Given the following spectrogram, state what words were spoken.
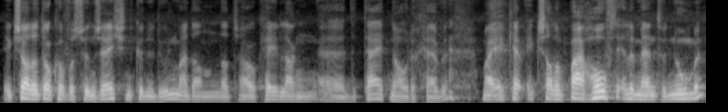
Ik zou dat ook over Sensation kunnen doen, maar dan dat zou ik heel lang uh, de tijd nodig hebben. Maar ik, heb, ik zal een paar hoofdelementen noemen.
